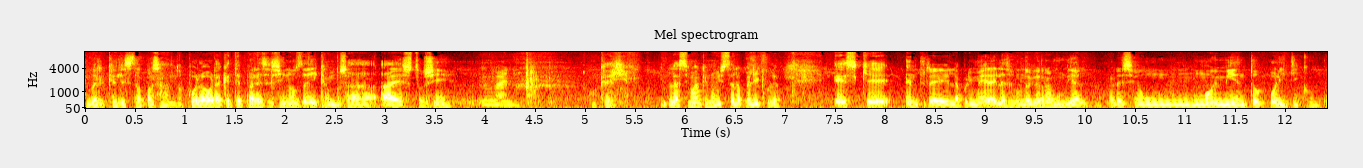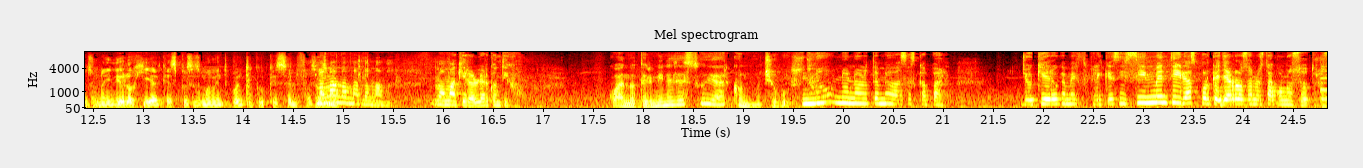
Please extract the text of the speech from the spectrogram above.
ver qué le está pasando. Por ahora, ¿qué te parece si nos dedicamos a, a esto, sí? Bueno. Ok. Lástima que no viste la película. Es que entre la Primera y la Segunda Guerra Mundial aparece un movimiento político, pues una ideología que después es movimiento político, que es el fascismo. Mamá, mamá, mamá, mamá. Mamá, quiero hablar contigo. Cuando termines de estudiar, con mucho gusto. No, no, no, no te me vas a escapar. Yo quiero que me expliques y sin mentiras porque ya Rosa no está con nosotros.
